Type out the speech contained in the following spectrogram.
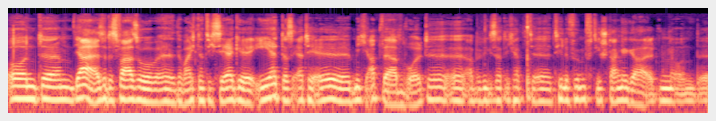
Und ähm, ja, also das war so, äh, da war ich natürlich sehr geehrt, dass RTL mich abwerben wollte. Äh, aber wie gesagt, ich habe äh, Tele5 die Stange gehalten und äh,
